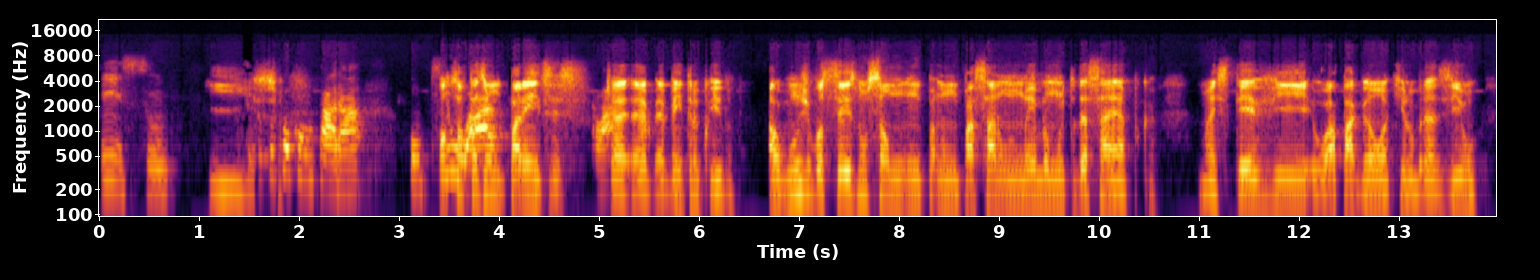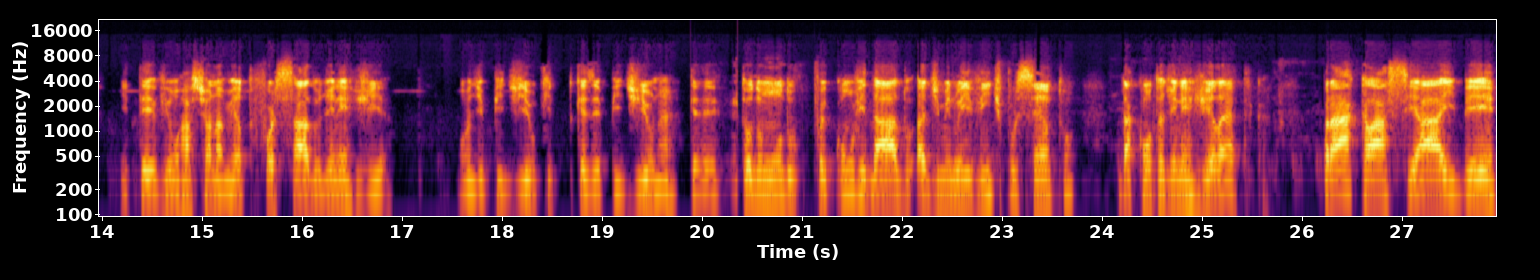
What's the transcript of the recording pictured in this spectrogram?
Isso. Isso. Se você for comparar o que Posso só fazer um parênteses, claro. que é, é, é, bem tranquilo. Alguns de vocês não são, não, não passaram, não lembram muito dessa época, mas teve o apagão aqui no Brasil e teve um racionamento forçado de energia, onde pediu que, quer dizer, pediu, né? Quer dizer, todo mundo foi convidado a diminuir 20% da conta de energia elétrica. Para a classe A e B,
